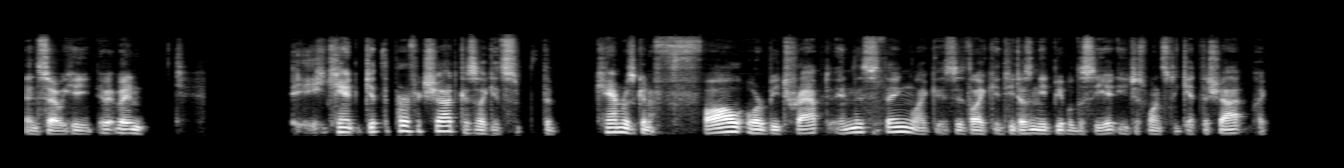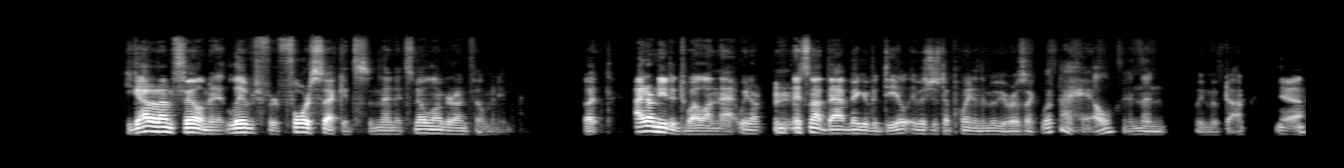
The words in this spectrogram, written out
and so he and he can't get the perfect shot because like it's the camera's gonna fall or be trapped in this thing like is it like he doesn't need people to see it he just wants to get the shot like he got it on film and it lived for four seconds and then it's no longer on film anymore. But i don't need to dwell on that we don't it's not that big of a deal it was just a point in the movie where i was like what the hell? and then we moved on. Yeah.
